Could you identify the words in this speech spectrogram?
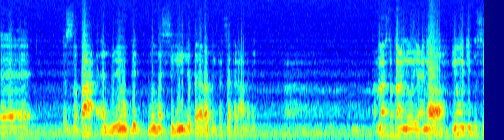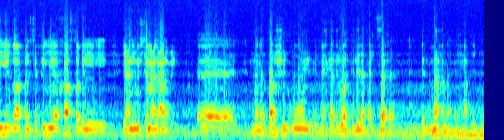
آه استطاع أن يوجد ممثلين لتيارات الفلسفة العالمية. آه، ما استطاع أنه يعني آه. يوجد صيغة فلسفية خاصة بال يعني المجتمع العربي. آه ما نقدرش نقول إن إحنا دلوقتي لنا فلسفة بالمعنى الحقيقي.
